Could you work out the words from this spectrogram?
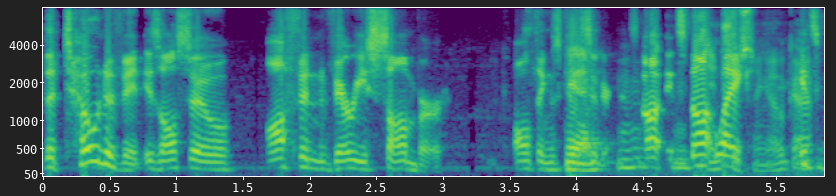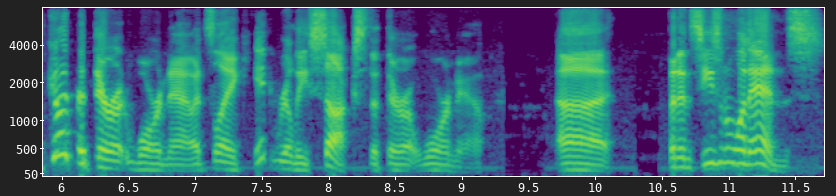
The tone of it is also often very somber all things Yeah. considered. It's not it's not like Okay. it's good that they're at war now. It's like it really sucks that they're at war now. Uh but then season one ends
